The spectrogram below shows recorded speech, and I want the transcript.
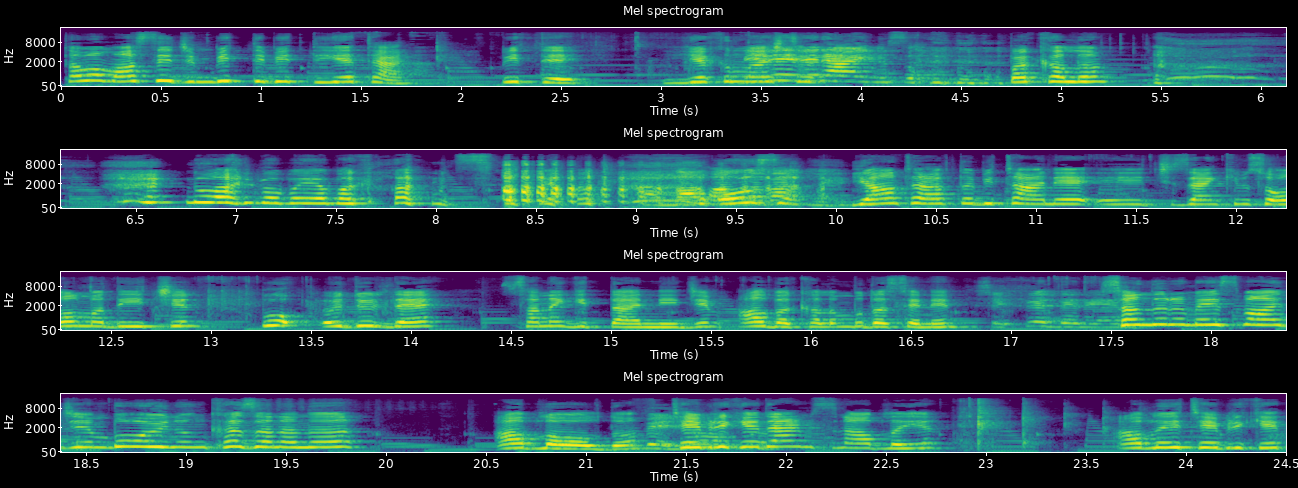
Tamam Asya'cığım bitti bitti yeter. Bitti. Yakınlaştır. Birebir aynısı. Bakalım. Noel Baba'ya bakar mısın? Olsun. bakmayın. Yan tarafta bir tane e, çizen kimse olmadığı için bu ödül de sana gitti anneciğim. Al bakalım bu da senin. Teşekkür ederim. Sanırım Esma'cığım bu oyunun kazananı abla oldu. Belli tebrik oldu. eder misin ablayı? Ablayı tebrik et.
